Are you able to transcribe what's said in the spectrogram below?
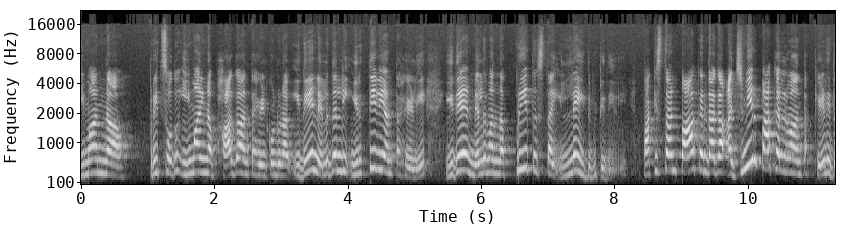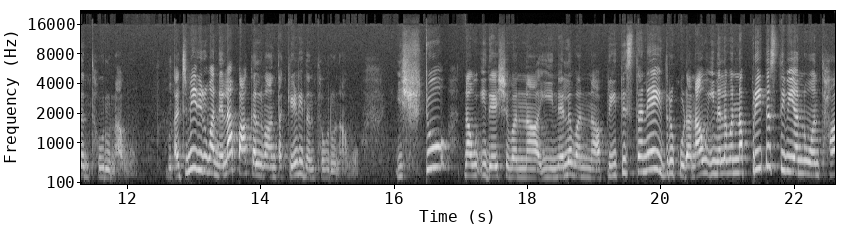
ಈಮಾನ್ನ ಪ್ರೀತಿಸೋದು, ಈಮಾನಿನ ಭಾಗ ಅಂತ ಹೇಳ್ಕೊಂಡು ನಾವು ಇದೇ ನೆಲದಲ್ಲಿ ಇರ್ತೀವಿ ಅಂತ ಹೇಳಿ ಇದೇ ನೆಲವನ್ನ ಪ್ರೀತಿಸ್ತಾ ಇಲ್ಲೇ ಇದ್ಬಿಟ್ಟಿದೀವಿ. ಪಾಕಿಸ್ತಾನ್ ಪಾಕ್ ಅಂದಾಗ ಅಜ್ಮೀರ್ ಪಾಕ್ ಅಲ್ವಾ ಅಂತ ಕೇಳಿದಂಥವ್ರು ನಾವು. ಅಜ್ಮೀರ್ ಇರುವ ನೆಲ ಪಾಕಲ್ವಾ ಅಂತ ಕೇಳಿದಂಥವ್ರು ನಾವು. ಇಷ್ಟು ನಾವು ಈ ದೇಶವನ್ನ, ಈ ನೆಲವನ್ನ ಪ್ರೀತಿಸ್ತಾನೇ ಇದ್ರೂ ಕೂಡ ನಾವು ಈ ನೆಲವನ್ನ ಪ್ರೀತಿಸ್ತೀವಿ ಅನ್ನುವಂತಹ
